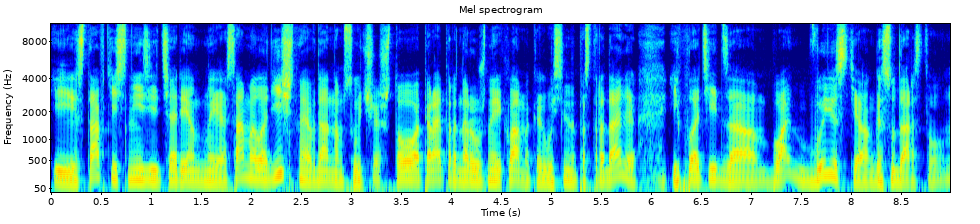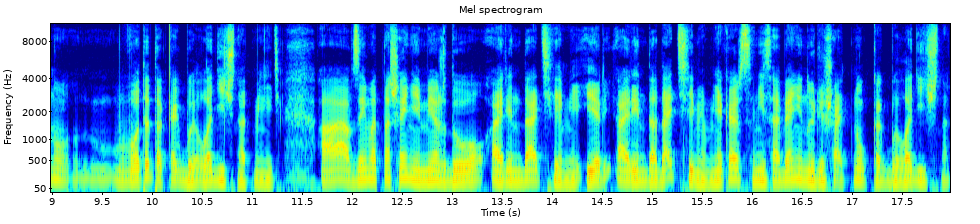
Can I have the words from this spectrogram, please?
и ставки снизить арендные. Самое логичное в данном случае, что операторы наружной рекламы как бы сильно пострадали, и платить за вывески государству, ну, вот это как бы логично отменить. А взаимоотношения между арендателями и арендодателями, мне кажется, не Собянину решать, ну, как бы логично.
